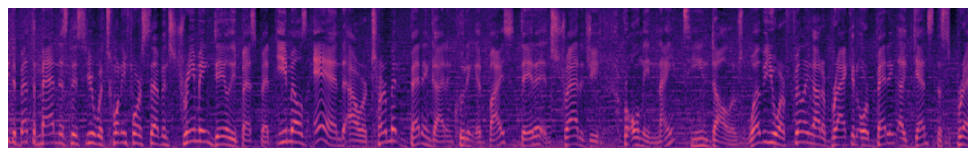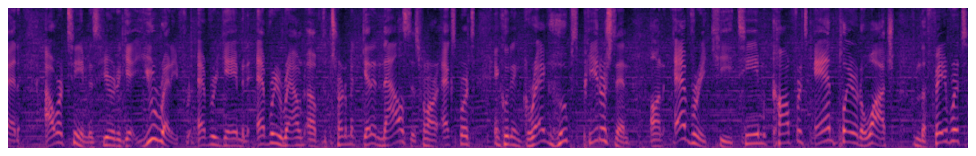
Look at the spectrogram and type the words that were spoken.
Madness this year with 24 7 streaming, daily best bet emails, and our tournament betting guide, including advice, data, and strategy for only $19. Whether you are filling out a bracket or betting against the spread, our team is here to get you ready for every game and every round of the tournament. Get analysis from our experts, including Greg Hoops Peterson, on every key team, conference, and player to watch, from the favorites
